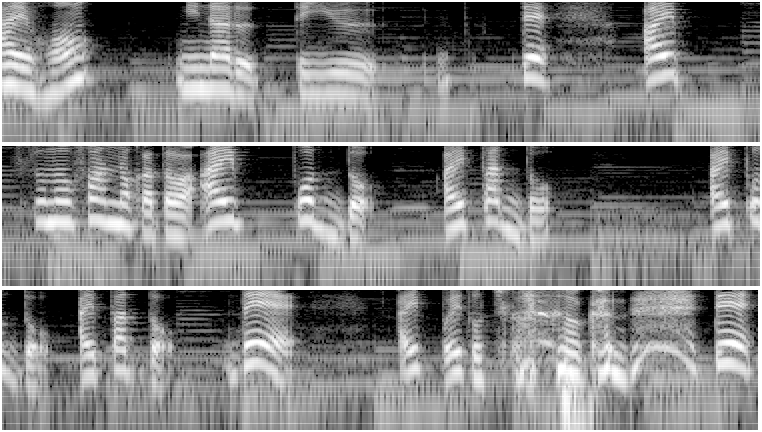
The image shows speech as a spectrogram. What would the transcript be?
iPhone になるっていう。で、I、そのファンの方は iPod、iPad、iPod、iPad で、i p え、どっちかな？わかんない。で、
